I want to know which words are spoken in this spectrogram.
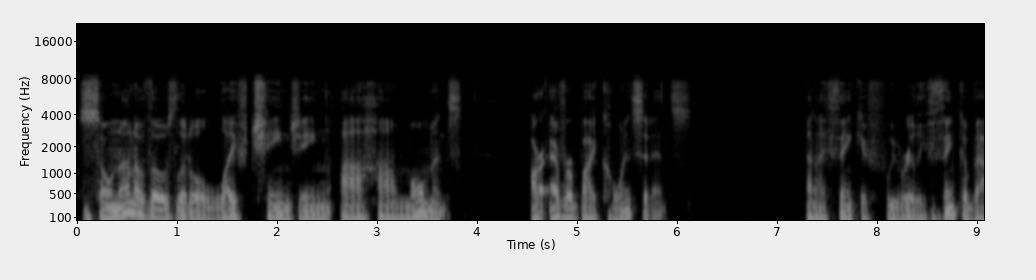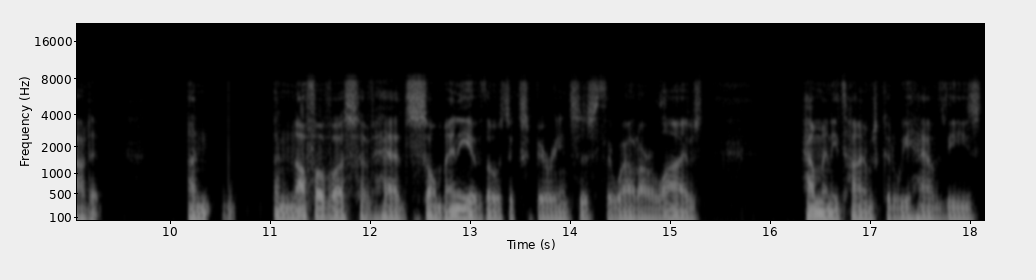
So, none of those little life changing aha moments are ever by coincidence. And I think if we really think about it, en- enough of us have had so many of those experiences throughout our lives. How many times could we have these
